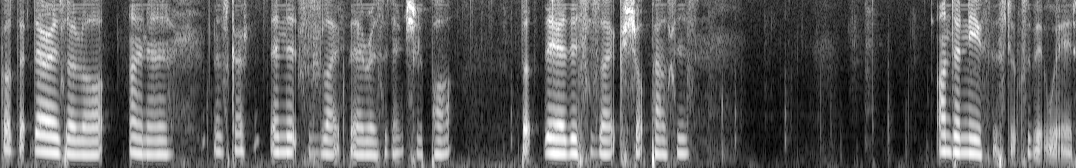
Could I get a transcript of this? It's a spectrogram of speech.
God, th- there is a lot. I know. Let's go. And this is like their residential part. But yeah, this is like shop houses. Underneath, this looks a bit weird.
